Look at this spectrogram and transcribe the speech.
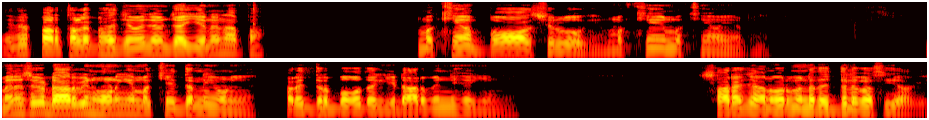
ਇਹਦੇ ਪਰਥ ਵਾਲੇ ਪਾਸੇ ਜਿਵੇਂ ਜਿਵੇਂ ਜਾਈਏ ਨਾ ਆਪਾਂ, ਮੱਖੀਆਂ ਬਹੁਤ ਸ਼ੁਰੂ ਹੋ ਗਈਆਂ। ਮੱਖੀਆਂ ਹੀ ਮੱਖੀਆਂ ਹੋਈਆਂ ਪਈਆਂ। ਮੈਨੂੰ ਸੀਗਾ ਡਾਰਵਿਨ ਹੋਣਗੀਆਂ, ਮੱਖੀਆਂ ਇੱਧਰ ਨਹੀਂ ਹੋਣੀਆਂ। ਪਰ ਇੱਧਰ ਬਹੁਤ ਹੈਗੀ ਡਾਰਵਿਨ ਨਹੀਂ ਹੈਗੀ ਇੰਨੀ। ਸਾਰੇ ਜਾਨਵਰ ਮੈਨੂੰ ਤਾਂ ਇੱਧਰਲੇ ਪਾਸੇ ਹੀ ਆ ਗਏ।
